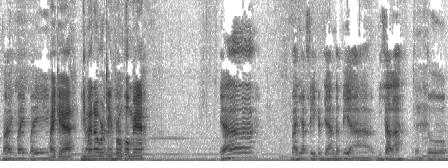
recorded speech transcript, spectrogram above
Baik baik baik. Baik ya. Gimana Gimana, working from home ya? Ya banyak sih kerjaan tapi ya bisa lah untuk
